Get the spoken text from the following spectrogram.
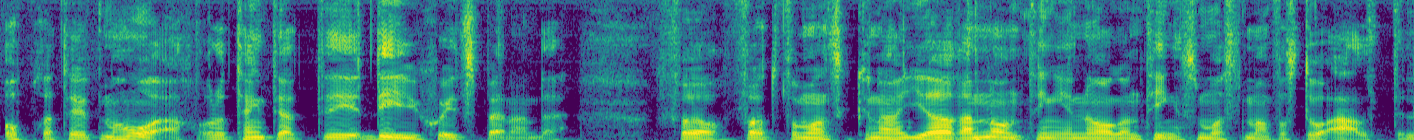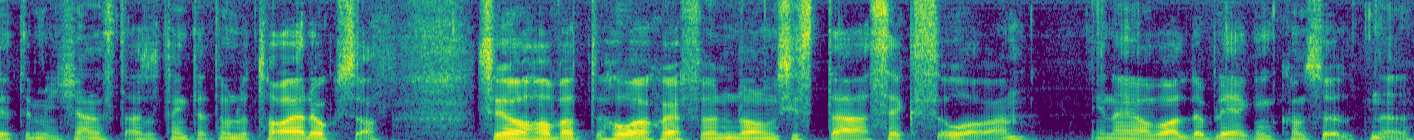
operativt med HR och då tänkte jag att det, det är ju skitspännande. För, för att för man ska kunna göra någonting i någonting så måste man förstå allt, det är lite min känsla. Så tänkte jag att då tar jag det också. Så jag har varit HR-chef under de sista sex åren innan jag valde att bli egen konsult nu.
